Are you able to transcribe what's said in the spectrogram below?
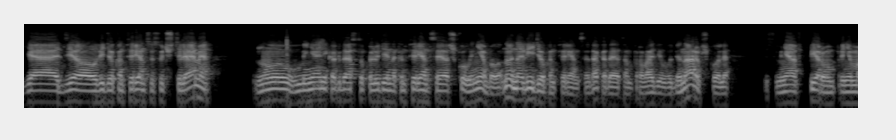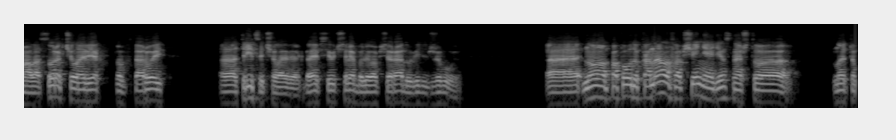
я делал видеоконференцию с учителями, но у меня никогда столько людей на конференции от школы не было. Ну, на видеоконференции, да, когда я там проводил вебинары в школе. То есть меня в первом принимало 40 человек, во второй 30 э, человек, да, и все учителя были вообще рады увидеть вживую. Но по поводу каналов общения, единственное, что но это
